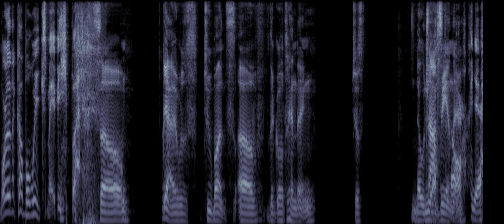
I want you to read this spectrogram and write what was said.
More than a couple weeks, maybe, but so yeah, it was two months of the goaltending just no not being there. Yeah.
